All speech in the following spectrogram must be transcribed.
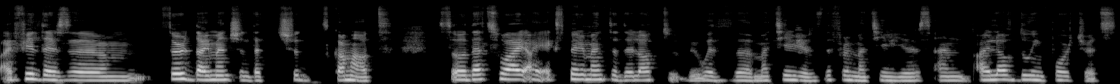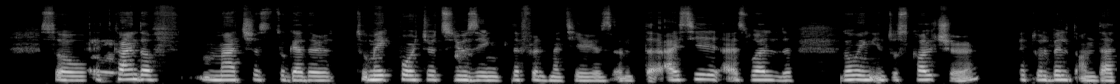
I feel there's a um, third dimension that should come out. So that's why I experimented a lot with the materials, different materials, and I love doing portraits. So it kind of matches together to make portraits using different materials. And I see as well going into sculpture, it will build on that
